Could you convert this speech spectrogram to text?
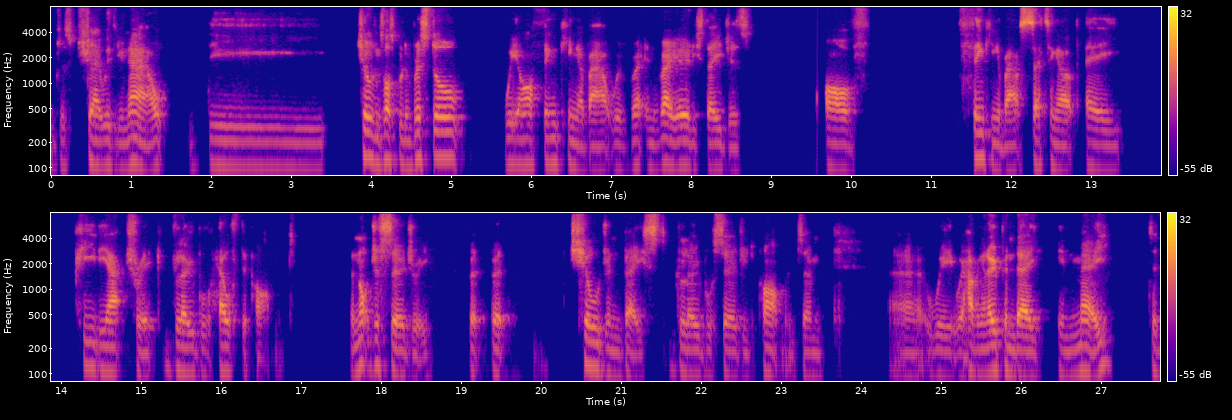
I'll just share with you now, the Children's Hospital in Bristol, we are thinking about, we're in the very early stages of thinking about setting up a pediatric global health department. But not just surgery, but, but children based global surgery department. Um, uh, we, we're having an open day in May to,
